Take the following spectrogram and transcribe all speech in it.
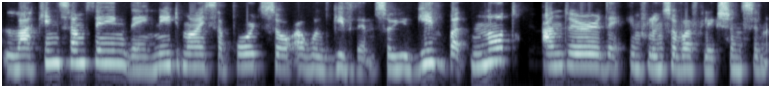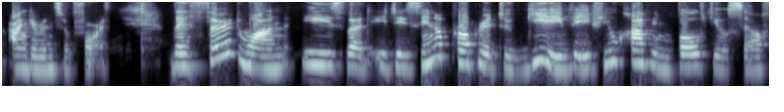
lacking something. They need my support. So I will give them. So you give, but not under the influence of afflictions and anger and so forth. The third one is that it is inappropriate to give if you have involved yourself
